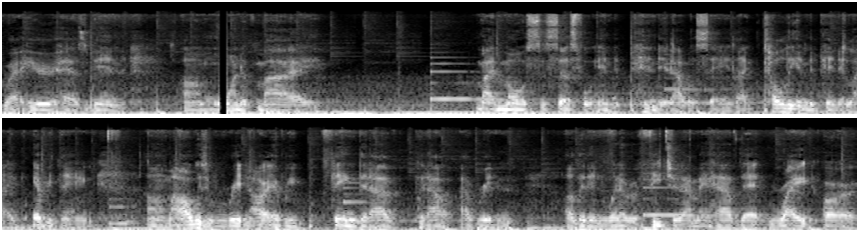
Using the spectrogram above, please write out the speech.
right here has been um, one of my my most successful independent, I would say, like totally independent, like everything. Um, I always written all everything that I've put out. I've written, other than whatever feature I may have that write or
